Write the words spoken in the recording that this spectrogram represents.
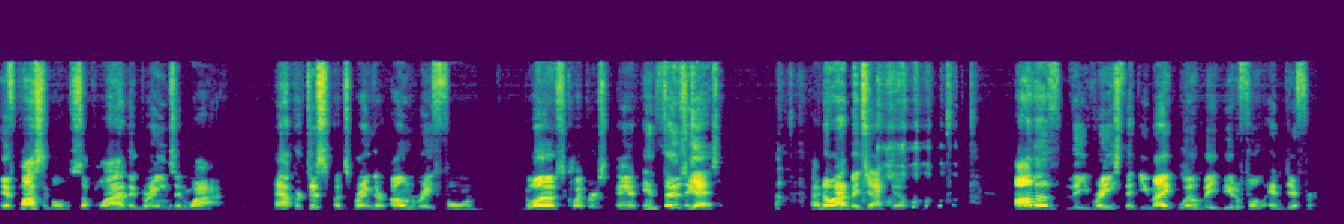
If possible, supply the greens and wire. Have participants bring their own wreath form, gloves, clippers, and enthusiasm. I know I'd be jacked up. All of the wreaths that you make will be beautiful and different.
